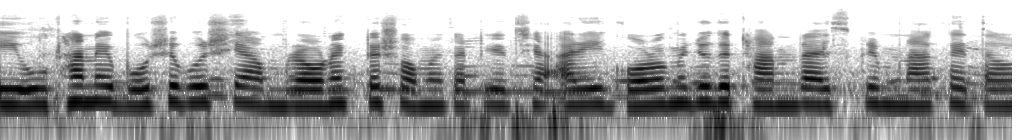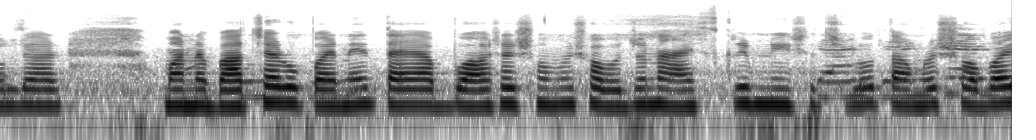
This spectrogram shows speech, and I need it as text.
এই উঠানে বসে বসে আমরা অনেকটা সময় কাটিয়েছি। আর এই গরমে যদি ঠান্ডা আইসক্রিম না খাই তাহলে আর মানে বাঁচার উপায় নেই। তাই আব্বু আসার সময় সবার জন্য আইসক্রিম নিয়ে এসেছিল, তো আমরা সবাই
